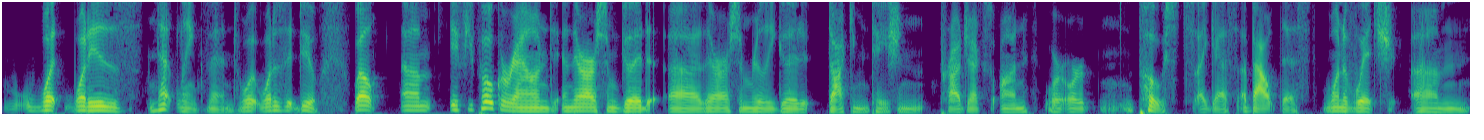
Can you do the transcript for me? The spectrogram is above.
what what is Netlink then? What what does it do? Well, um, if you poke around, and there are some good, uh, there are some really good documentation projects on or, or posts, I guess, about this. One of which um,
